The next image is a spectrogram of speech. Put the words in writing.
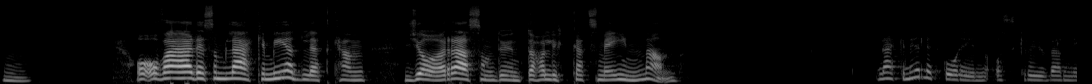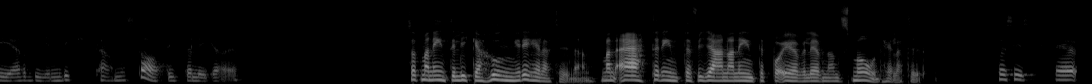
Mm. Och, och vad är det som läkemedlet kan göra som du inte har lyckats med innan? Läkemedlet går in och skruvar ner din vikttermostat ytterligare. Så att man är inte är lika hungrig hela tiden. Man äter inte för hjärnan är inte på överlevnadsmode hela tiden. Precis. Eh,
